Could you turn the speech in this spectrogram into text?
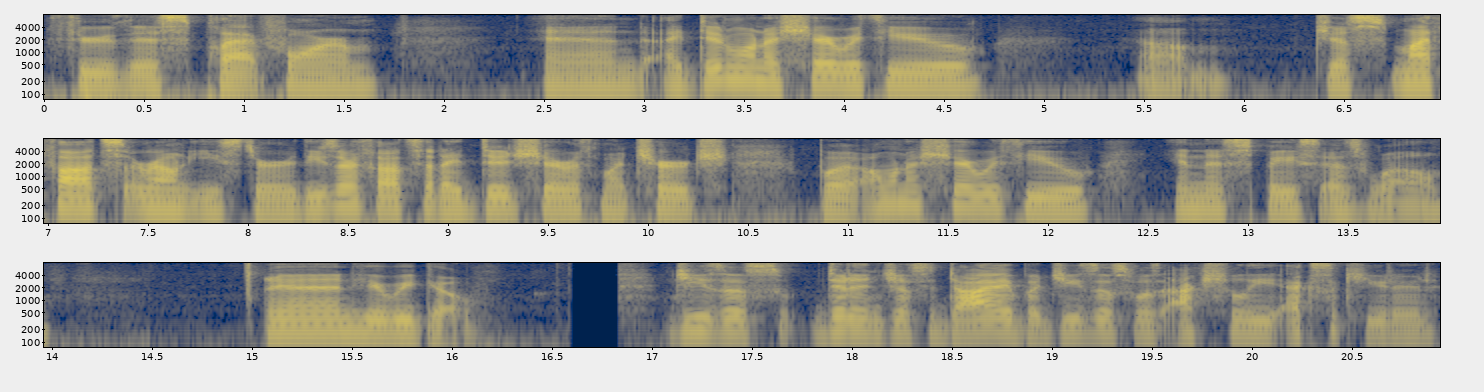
through this platform. And I did want to share with you um, just my thoughts around Easter. These are thoughts that I did share with my church, but I want to share with you in this space as well. And here we go. Jesus didn't just die, but Jesus was actually executed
